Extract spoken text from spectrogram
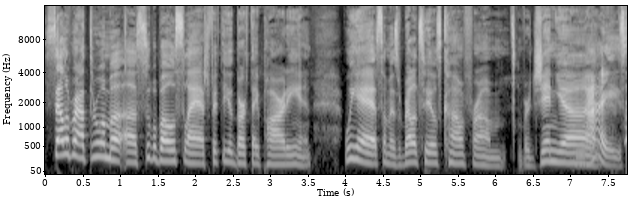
celebrate. I threw him a, a Super Bowl slash 50th birthday party, and we had some of his relatives come from Virginia. Nice. So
